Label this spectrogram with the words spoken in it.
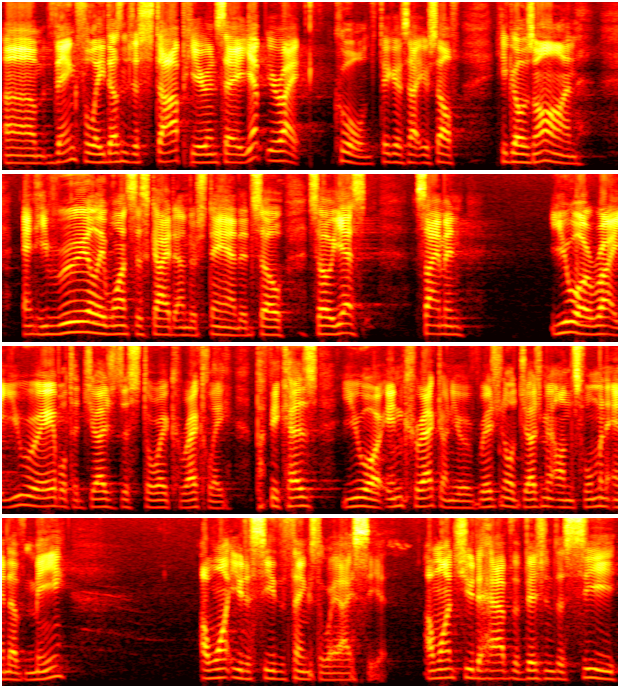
um, thankfully, doesn't just stop here and say, "Yep, you're right. Cool. Figure this out yourself." He goes on, and he really wants this guy to understand. And so, so yes, Simon, you are right. You were able to judge this story correctly. But because you are incorrect on your original judgment on this woman and of me, I want you to see the things the way I see it. I want you to have the vision to see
